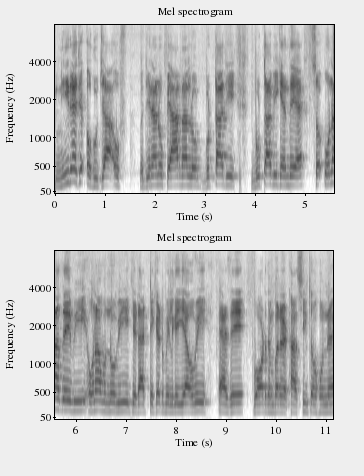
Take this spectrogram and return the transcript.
ਨੀਰਜ ਅਹੂਜਾ ਉਫ ਜਿਨ੍ਹਾਂ ਨੂੰ ਪਿਆਰ ਨਾਲ ਲੋਕ ਬੁੱਟਾ ਜੀ ਬੁੱਟਾ ਵੀ ਕਹਿੰਦੇ ਆ ਸੋ ਉਹਨਾਂ ਦੇ ਵੀ ਉਹਨਾਂ ਨੂੰ ਵੀ ਜਿਹੜਾ ਟਿਕਟ ਮਿਲ ਗਈ ਆ ਉਹ ਵੀ ਐਜ਼ ਏ ਵਾਰਡ ਨੰਬਰ 88 ਤੋਂ ਹੁਣ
